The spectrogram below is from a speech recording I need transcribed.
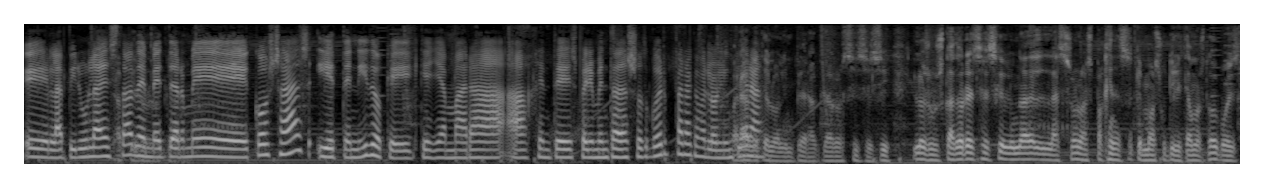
eh, la pirula esta de meterme cosas y he tenido que, llamar a, gente experimentada en software para que me lo limpiara. Para que te lo limpiara, claro, sí, sí, sí. Los buscadores es una de las, son las páginas que más utilizamos todos, pues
